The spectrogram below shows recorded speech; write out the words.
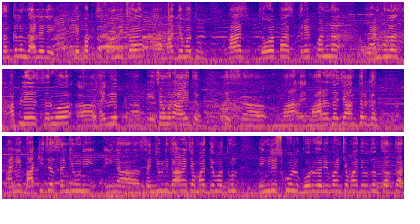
संकलन झालेले हे फक्त स्वामीच्या माध्यमातून. आज जवळपास त्रेपन्न ॲम्ब्युलन्स आपले सर्व हायवे याच्यावर आहेत. ते स महा महाराजाच्या अंतर्गत आणि बाकीचं संजीवनी इंग संजीवनी दानाच्या माध्यमातून इंग्लिश स्कूल गोरगरिबांच्या माध्यमातून चालतात.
